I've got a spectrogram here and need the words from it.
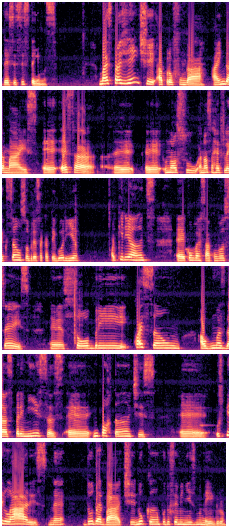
desses sistemas. Mas para a gente aprofundar ainda mais é, essa, é, é, o nosso, a nossa reflexão sobre essa categoria, eu queria antes é, conversar com vocês é, sobre quais são algumas das premissas é, importantes, é, os pilares né, do debate no campo do feminismo negro.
